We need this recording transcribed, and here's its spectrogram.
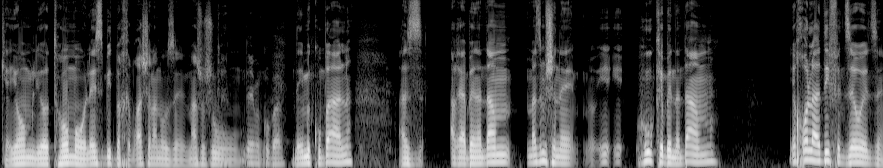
כי היום להיות הומו או לסבית בחברה שלנו זה משהו שהוא כן, די מקובל. די מקובל, אז הרי הבן אדם, מה זה משנה, הוא כבן אדם יכול להעדיף את זה או את זה.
